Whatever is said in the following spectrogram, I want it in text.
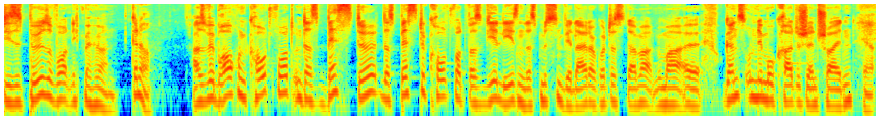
dieses böse Wort nicht mehr hören. Genau. Also wir brauchen ein Codewort und das beste, das beste Codewort, was wir lesen, das müssen wir leider Gottes da mal, mal äh, ganz undemokratisch entscheiden. Ja.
